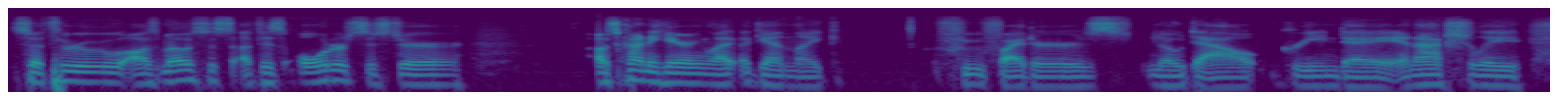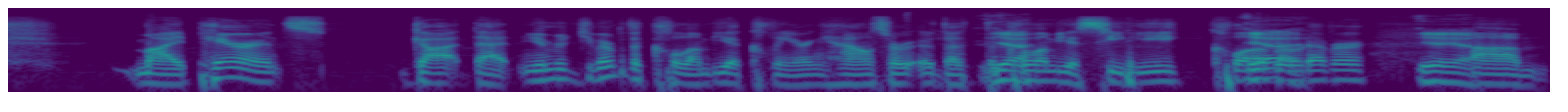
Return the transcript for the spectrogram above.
so through osmosis of his older sister, I was kind of hearing like again like Foo Fighters, No Doubt, Green Day, and actually, my parents got that. You remember? Do you remember the Columbia Clearinghouse or the, the yeah. Columbia CD Club yeah. or whatever? Yeah, yeah. Um,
